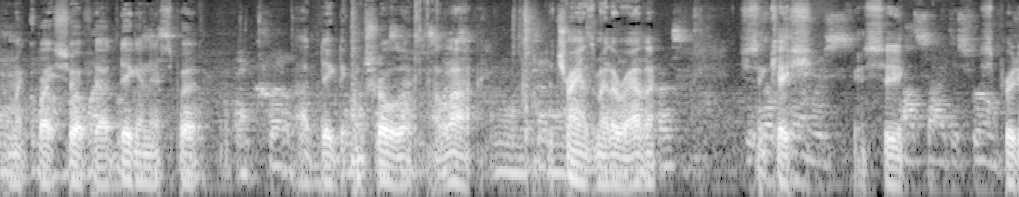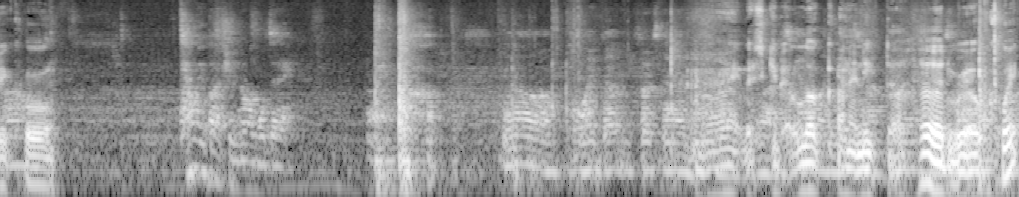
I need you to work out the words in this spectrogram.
I'm not quite sure if y'all digging this, but I dig the controller a lot. The transmitter, rather. Just in case you can see, it's pretty cool. Tell me about your normal day. Let's get a look underneath the hood real quick.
